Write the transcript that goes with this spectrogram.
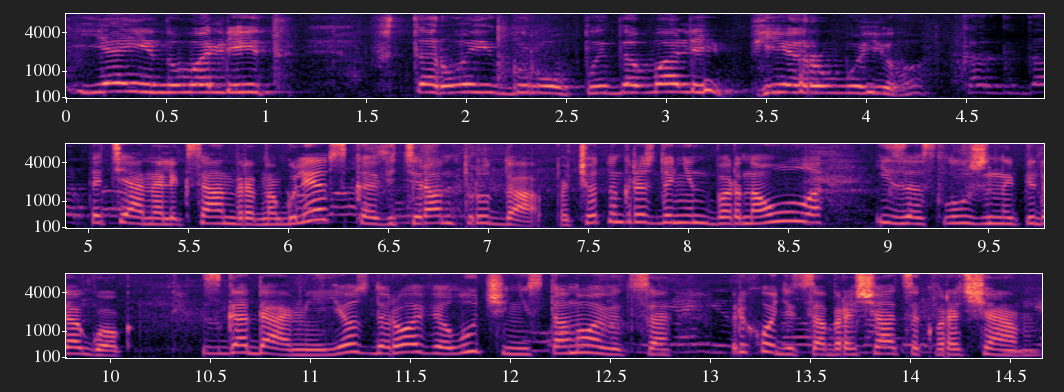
Я инвалид второй группы, давали первую. Татьяна Александровна Гулевская – ветеран труда, почетный гражданин Барнаула и заслуженный педагог. С годами ее здоровье лучше не становится. Приходится обращаться к врачам.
